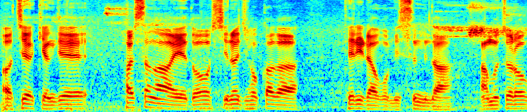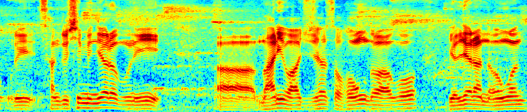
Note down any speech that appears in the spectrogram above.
어, 지역 경제 활성화에도 시너지 효과가 되리라고 믿습니다. 아무쪼록 우리 상주 시민 여러분이 어, 많이 와주셔서 호응도 하고 열렬한 응원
